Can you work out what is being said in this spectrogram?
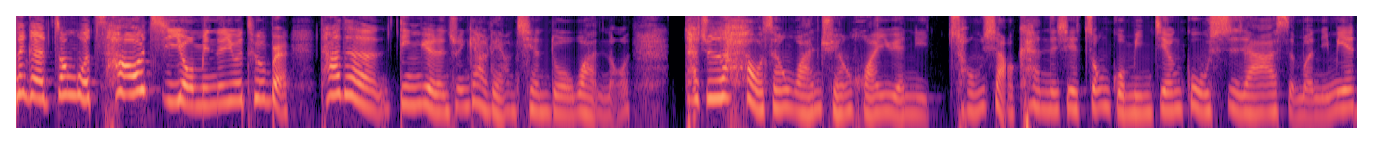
那个中国超级有名的 YouTuber，他的订阅人数应该有两千多万哦。他就是号称完全还原你从小看那些中国民间故事啊什么里面，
